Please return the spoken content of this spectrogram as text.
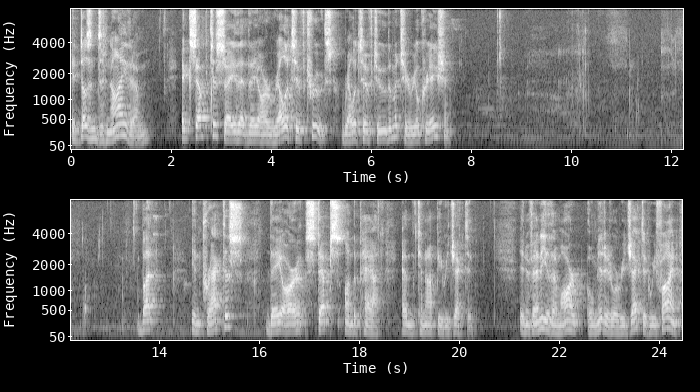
It doesn't deny them, except to say that they are relative truths relative to the material creation. But in practice, they are steps on the path and cannot be rejected. And if any of them are omitted or rejected, we find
